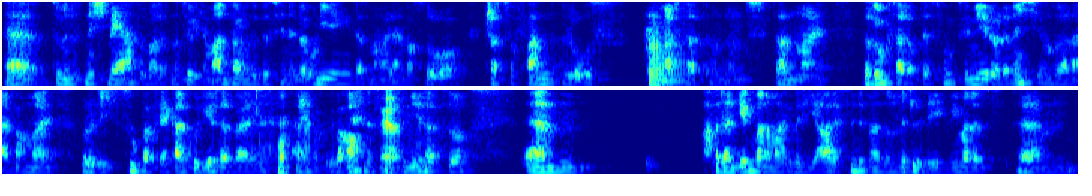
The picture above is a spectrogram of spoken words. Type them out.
äh, zumindest nicht mehr, so war das natürlich am Anfang so ein bisschen in der Uni, dass man halt einfach so just for fun losgemacht mhm. hat und, und dann mal versucht hat, ob das funktioniert oder nicht und sondern einfach mal oder sich super verkalkuliert hat, weil es einfach überhaupt nicht funktioniert ja. hat. So. Ähm, aber dann irgendwann einmal über die Jahre findet man so einen Mittelweg, wie man das ähm,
